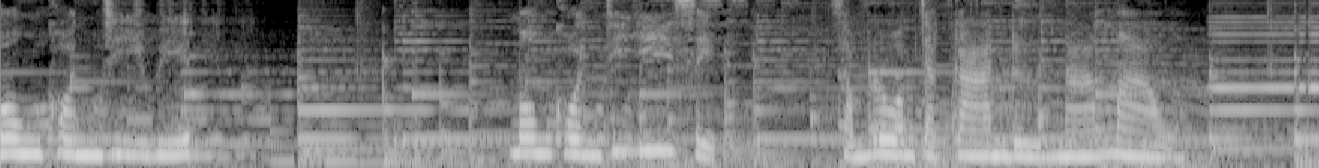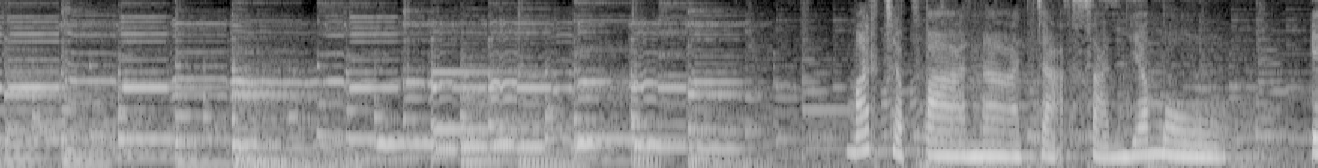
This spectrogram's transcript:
มงคลชีวิต มงคลที่ 20 สำรวมจากการดื่มน้ำเมา มัชปานาจะสัญญโม เอ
